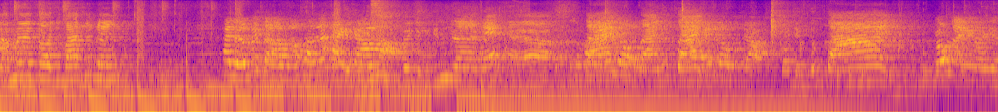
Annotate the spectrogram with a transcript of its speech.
làm mấy coi cho ba chút đi Hay lựa mấy tờ mà sao nó hay cho? coi chừng dính ra rác nè tay đứt tay tay luôn trời. coi chừng đứt tay Lúc này rồi giờ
